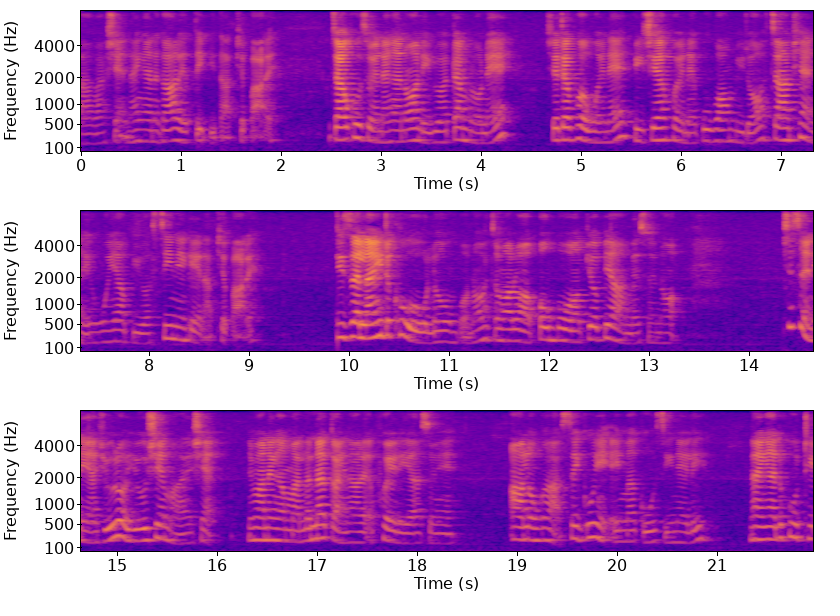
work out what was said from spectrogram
တာပါရှင်နိုင်ငံတကာလည်းသိပြီးသားဖြစ်ပါတယ်အကြောင်းခုဆိုရင်နိုင်ငံတော်ကနေပြီးတော့တက်မလို့နဲ့ရဲတပ်ဖွဲ့ဝင်နဲ့ BGF ဖွဲ့နဲ့ပူးပေါင်းပြီးတော့ကြားဖြန့်နေဝင်ရောက်ပြီးတော့စီးနင်းခဲ့တာဖြစ်ပါတယ်ဒီဇလိုင်းတစ်ခုကိုလုံးပေါ့နော်ကျမတို့ကပုံပေါ်အောင်ပြောပြရမယ်ဆိုရင်တော့ဖြစ်စဉ်တွေကရိုးတော့ရိုးရှင်းပါရဲ့ရှင့်မြန်မာနိုင်ငံမှာလက်နက်ကင်ထားတဲ့အဖွဲ့တွေကဆိုရင် အားလုံးကစိတ်ကူးရင်အိမ်မက်ကိုစီနဲ့လေနိုင်ငံတစ်ခုထီ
